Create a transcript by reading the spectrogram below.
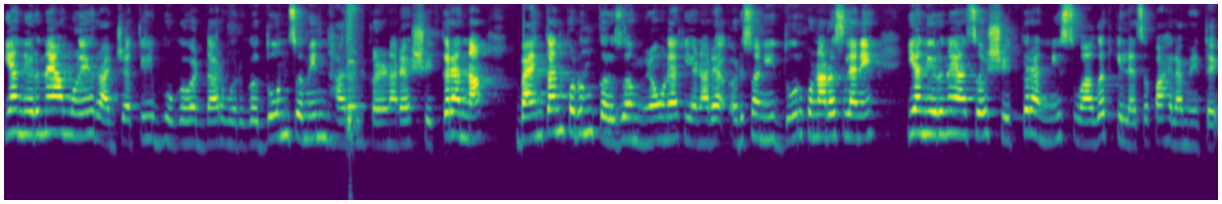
या निर्णयामुळे राज्यातील भोगवटदार वर्ग दोन जमीन धारण करणाऱ्या शेतकऱ्यांना बँकांकडून कर्ज मिळवण्यात येणाऱ्या अडचणी दूर होणार असल्याने या निर्णयाचं शेतकऱ्यांनी स्वागत केल्याचं पाहायला मिळतंय.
